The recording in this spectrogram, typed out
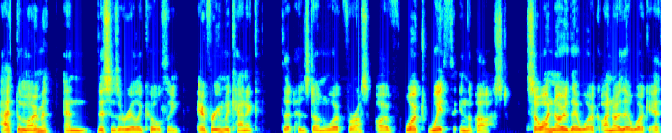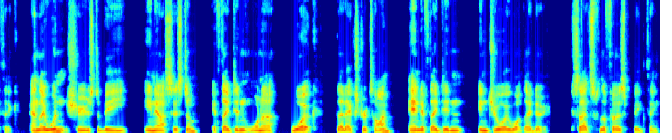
At the moment, and this is a really cool thing, every mechanic that has done work for us, I've worked with in the past. So I know their work, I know their work ethic, and they wouldn't choose to be in our system if they didn't want to work that extra time and if they didn't enjoy what they do. So that's the first big thing.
